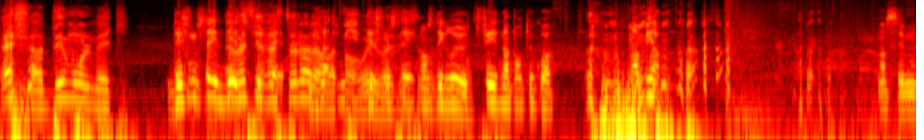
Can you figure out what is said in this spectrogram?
Eh, c'est un démon le mec Défonce-les, Ah, dé- vas-y, dé- reste là, là, va- maintenant. oui, vas-y, c'est lance des défonce. fais n'importe quoi. oh merde. non c'est bon.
